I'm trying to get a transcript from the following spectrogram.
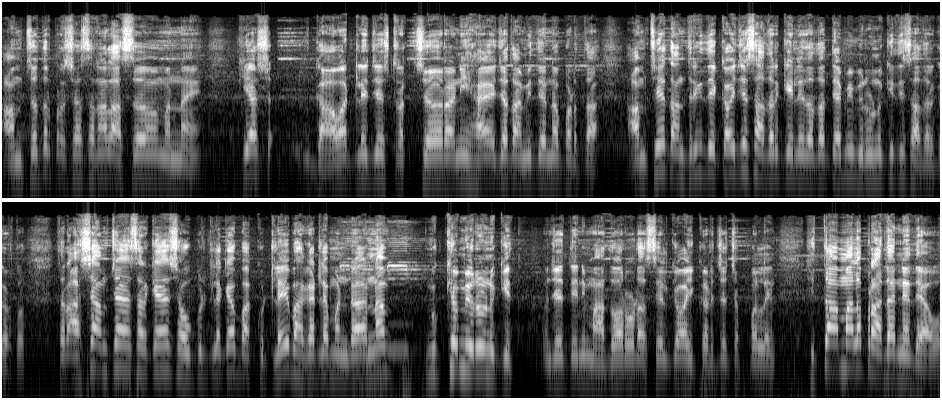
आमचं तर प्रशासनाला असं म्हणणं आहे की या श गावातले जे स्ट्रक्चर आणि ह्या ह्याच्यात आम्ही त्यांना पडता आमचे तांत्रिक देखावे जे सादर केले जातात ते आम्ही मिरवणुकीतही सादर करतो. तर अशा आमच्या ह्यासारख्या शाहूपुरीतल्या किंवा बा कुठल्याही भागातल्या मंडळांना मुख्य मिरवणुकीत म्हणजे त्यांनी माधवा रोड असेल किंवा इकडच्या चप्पल लाईन हिथं आम्हाला प्राधान्य द्यावं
